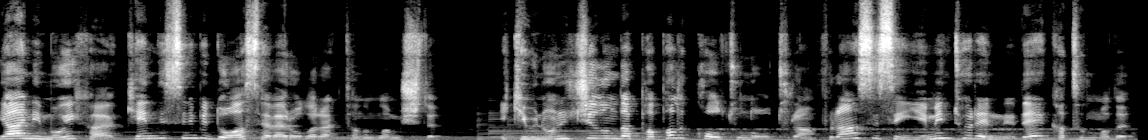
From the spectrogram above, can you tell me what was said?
Yani Moika kendisini bir doğa sever olarak tanımlamıştı. 2013 yılında papalık koltuğuna oturan Francis'in yemin törenine de katılmadı.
